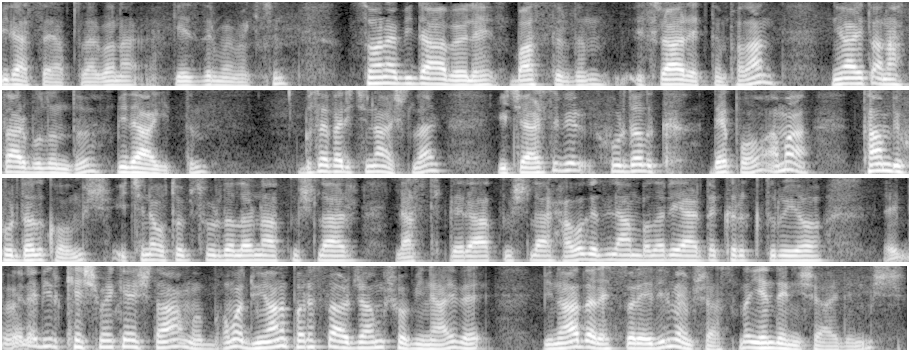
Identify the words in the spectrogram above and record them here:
bilhassa yaptılar bana gezdirmemek için. Sonra bir daha böyle bastırdım, ısrar ettim falan. Nihayet anahtar bulundu. Bir daha gittim. Bu sefer içini açtılar. İçerisi bir hurdalık depo ama tam bir hurdalık olmuş. İçine otobüs hurdalarını atmışlar, lastikleri atmışlar, hava gazı lambaları yerde kırık duruyor. E, böyle bir keşmekeş tamam mı? Ama dünyanın parası harcanmış o binayı ve bina da restore edilmemiş aslında. Yeniden inşa edilmiş.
